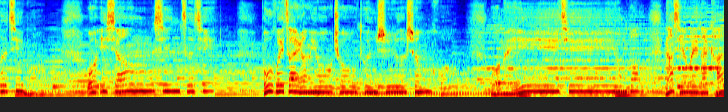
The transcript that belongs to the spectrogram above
和寂寞，我已相信自己不会再让忧愁吞噬了生活。我们一起拥抱那些未来看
